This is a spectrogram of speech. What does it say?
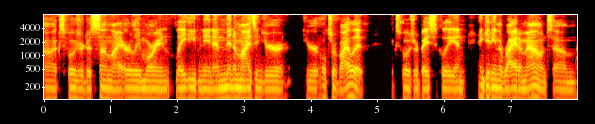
uh, exposure to sunlight early morning, late evening, and minimizing your your ultraviolet exposure, basically, and and getting the right amount. Um,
